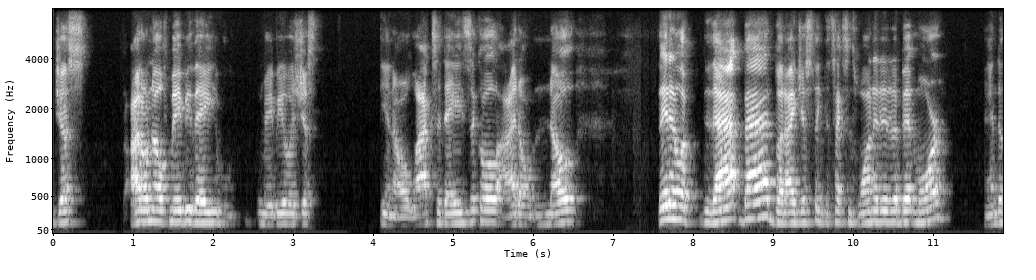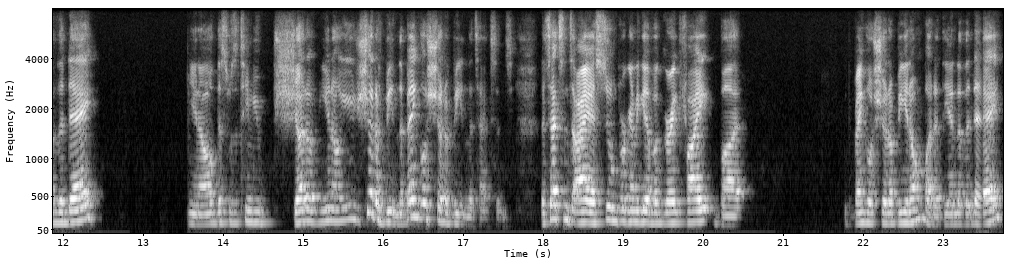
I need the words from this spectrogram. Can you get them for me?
Just I don't know if maybe they maybe it was just you know lackadaisical. I don't know. They didn't look that bad, but I just think the Texans wanted it a bit more. End of the day, you know, this was a team you should have, you know, you should have beaten. The Bengals should have beaten the Texans. The Texans, I assumed were going to give a great fight, but the Bengals should have beat them. But at the end of the day,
